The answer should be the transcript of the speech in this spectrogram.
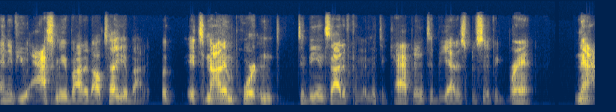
And if you ask me about it, I'll tell you about it. But it's not important to be inside of commitment to capping to be at a specific brand. Now,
